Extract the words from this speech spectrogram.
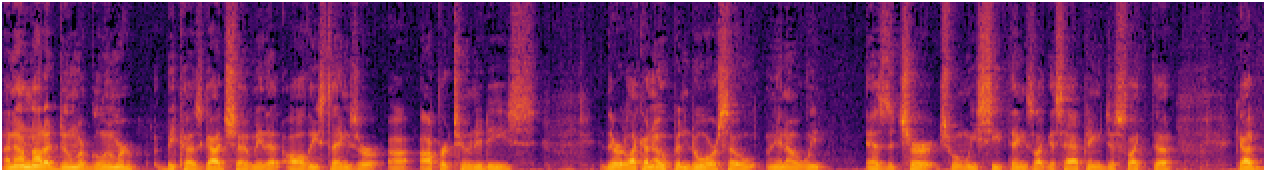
and I'm not a doomer gloomer because God showed me that all these things are uh, opportunities. They're like an open door. So, you know, we, as the church, when we see things like this happening, just like the God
